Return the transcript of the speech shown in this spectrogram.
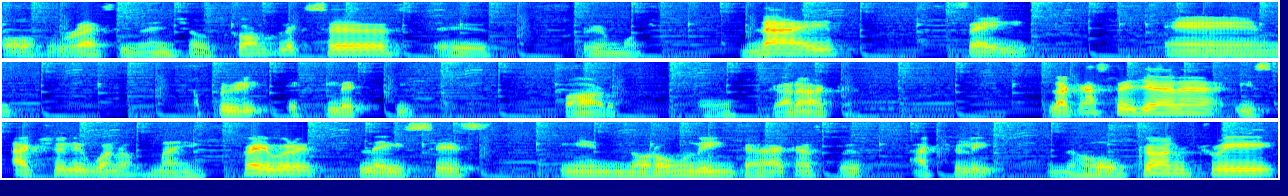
of residential complexes, is pretty much nice, safe, and a pretty eclectic part of Caracas. La Castellana is actually one of my favorite places in not only in Caracas but actually in the whole country.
